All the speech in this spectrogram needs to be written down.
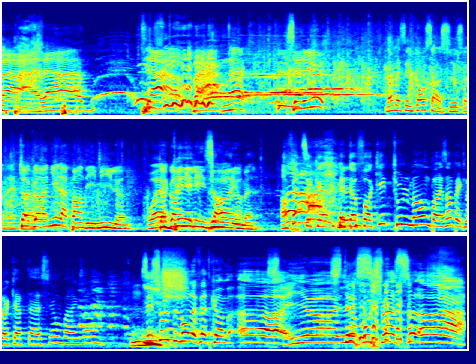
malade. Tabarnak. Sérieux, Non, mais c'est le consensus, honnêtement. t'as gagné la pandémie, là. Ouais, t'as gagné les là. En fait, c'est que. Mais t'as fucké tout le monde, par exemple, avec leur captation, par exemple. C'est sûr que tout le monde a fait comme. Ah, là, faut que je fasse ça. Ah,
